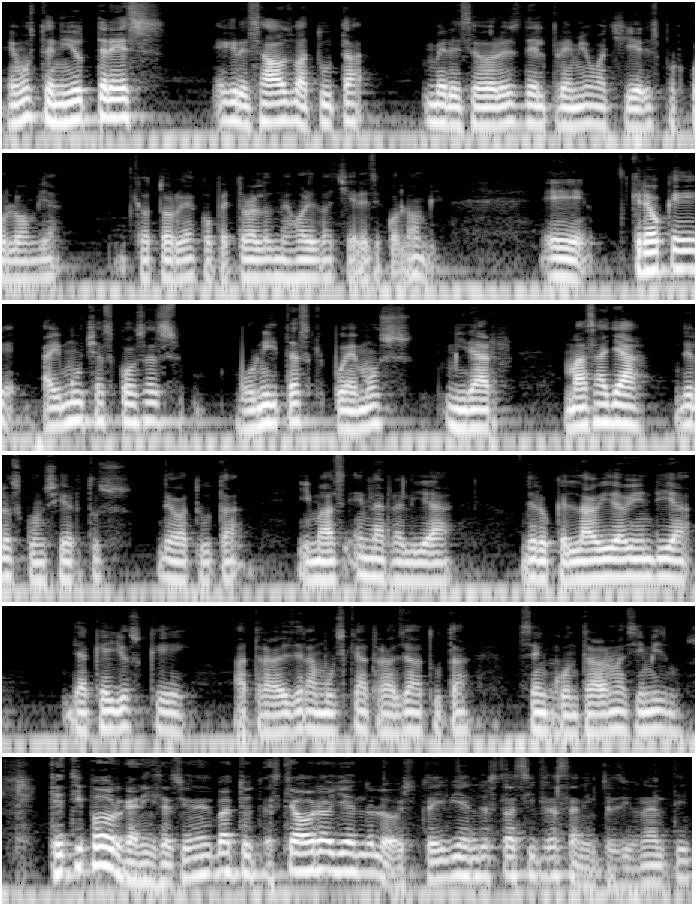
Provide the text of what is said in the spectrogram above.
Hemos tenido tres egresados Batuta merecedores del premio Bachilleres por Colombia que otorga Copetrol a los mejores bachilleres de Colombia. Eh, creo que hay muchas cosas bonitas que podemos mirar más allá de los conciertos de batuta y más en la realidad de lo que es la vida hoy en día de aquellos que a través de la música, a través de batuta, se encontraron a sí mismos. ¿Qué tipo de organizaciones batuta? Es que ahora oyéndolo, estoy viendo estas cifras tan impresionantes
